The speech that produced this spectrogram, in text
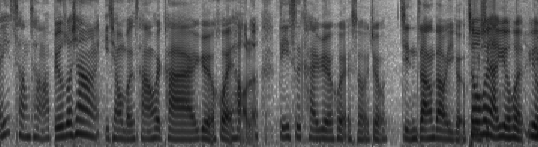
哎，常常啊，比如说像以前我们常常会开月会，好了，第一次开月会的时候就紧张到一个周会啊，月会，月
